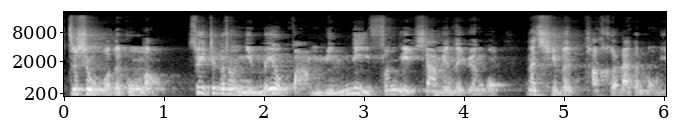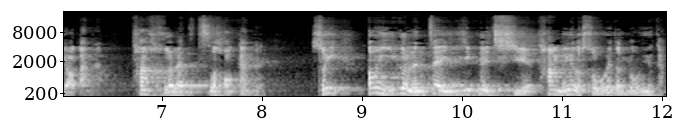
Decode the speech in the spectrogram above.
这是我的功劳，所以这个时候你没有把名利分给下面的员工，那请问他何来的荣耀感呢？他何来的自豪感呢？所以，当一个人在一个企业，他没有所谓的荣誉感，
